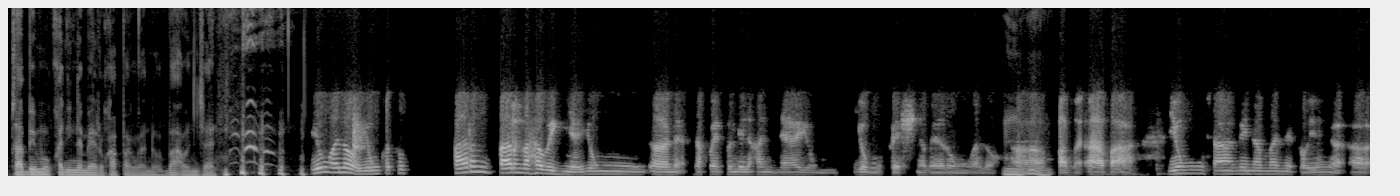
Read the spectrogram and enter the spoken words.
sabi mo kanina meron ka pang ano, baon dyan? yung ano, yung katu parang parang nahawig niya yung ah, na, nakwento nila kanina yung yung fish na merong ano ah, Mhm. pama- ah, paa. Yung sa amin naman ito, yun nga, ah,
